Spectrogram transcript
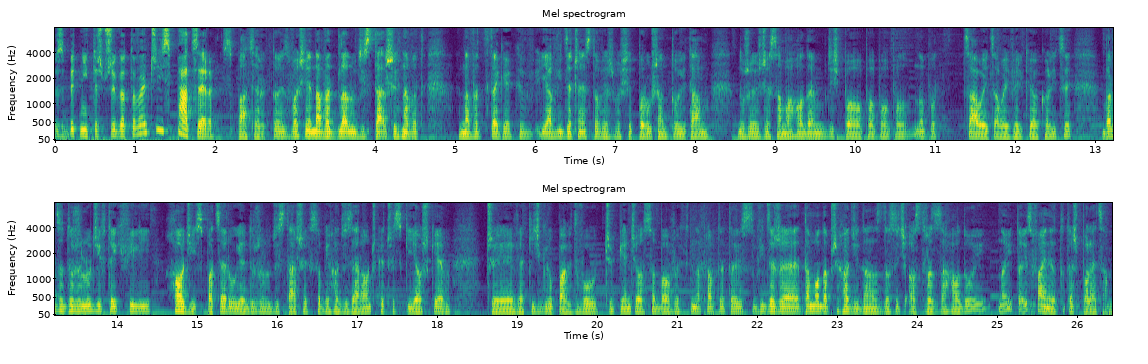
zbytnich też przygotowań, czyli spacer. Spacer, to jest właśnie nawet dla ludzi starszych, nawet, nawet tak jak ja widzę często, wiesz, bo się poruszam tu i tam, dużo jeżdżę samochodem gdzieś po, po, po, po, no, po całej, całej wielkiej okolicy. Bardzo dużo ludzi w tej chwili chodzi, spaceruje, dużo ludzi starszych sobie chodzi za rączkę, czy z kijoszkiem, czy w jakichś grupach dwu, czy pięcioosobowych. Naprawdę to jest, widzę, że ta moda przychodzi do nas dosyć ostro z zachodu i no i to jest fajne, to też polecam.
